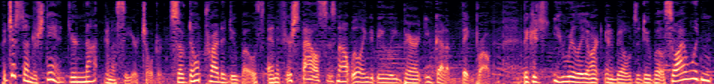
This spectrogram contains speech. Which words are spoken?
but just understand you're not going to see your children. So don't try to do both. And if your spouse is not willing to be lead parent, you've got a big problem because you really aren't going to be able to do both. So I wouldn't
